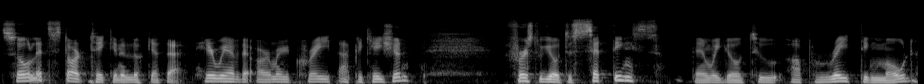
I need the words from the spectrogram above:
So let's start taking a look at that. Here we have the Armoury Crate application. First we go to settings, then we go to operating mode.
